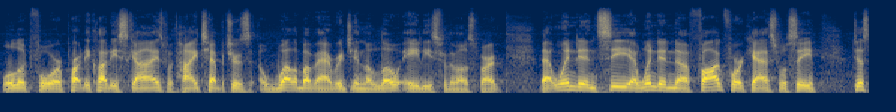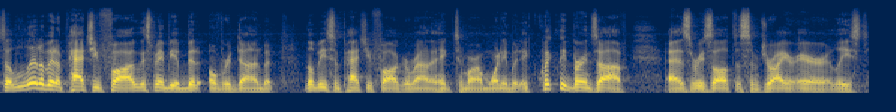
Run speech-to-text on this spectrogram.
we'll look for partly cloudy skies with high temperatures well above average in the low 80s for the most part. That wind and sea, uh, wind and uh, fog forecast we'll see just a little bit of patchy fog. This may be a bit overdone, but there'll be some patchy fog around, I think, tomorrow morning, but it quickly burns off as a result of some drier air, at least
